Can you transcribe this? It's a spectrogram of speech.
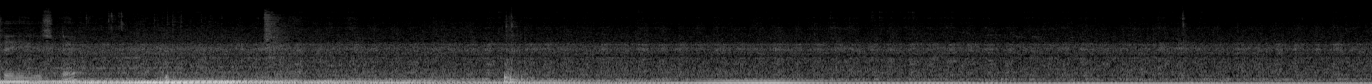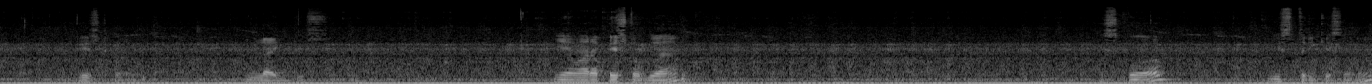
ऐसे ही इसको पेस्ट करेंगे लाइक दिस ये हमारा पेस्ट हो गया है। इसको अब इस तरीके से हम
